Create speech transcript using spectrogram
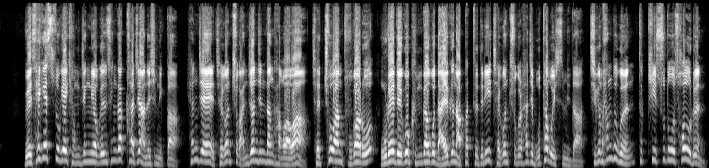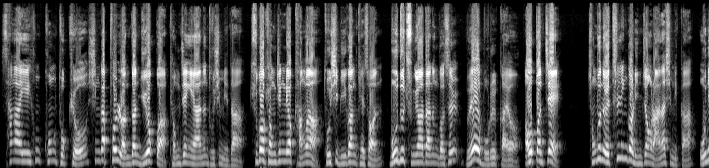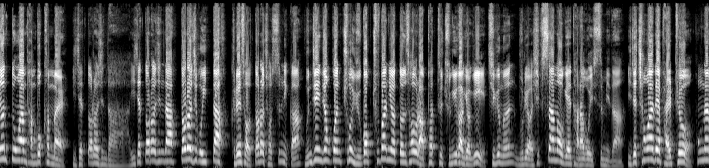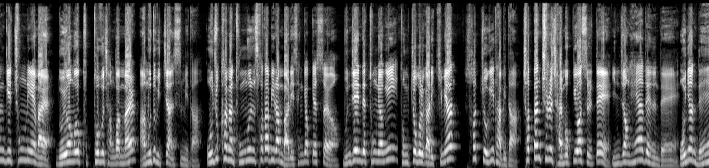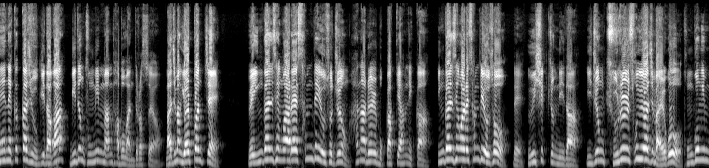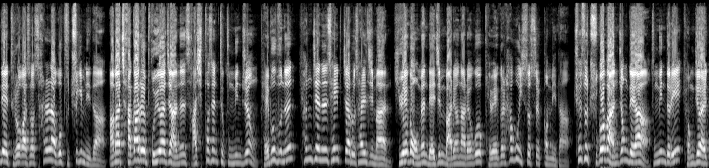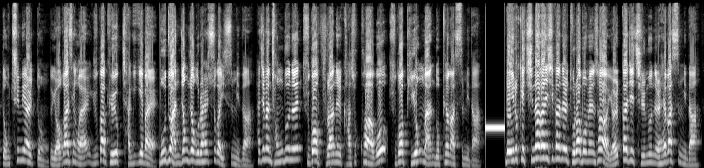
왜 세계 속의 경쟁력은 생각하지 않으십니까? 현재 재건축 안전진단 강화와 제초한 부가로 오래되고 금가고 낡은 아파트들이 재건축을 하지 못하고 있습니다. 지금 한국은 특히 수도 서울은 상하이, 홍콩, 도쿄, 싱가폴, 런던, 뉴욕과 경쟁해야 하는 도시입니다. 주거 경쟁력 강화, 도시 미관 개선 모두 중요하다는 것을 왜 모를까요? 아홉 번째, 정부는 왜 틀린 걸 인정을 안 하십니까? 5년 동안 반복한 말, 이제 떨어진다, 이제 떨어진다, 떨어지고 있다. 그래서 떨어졌습니까? 문재인 정권 초 6억 초반이었던 서울 아파트 중위 가격이 지금은 무려 13억에 달하고 있습니다. 이제 청와대 발표, 홍남기 총리의 말, 노영우 국토부 장관 말 아무도 믿지 않습니다. 오죽하면 동문서답이란 말이 생겼겠어요. 문재인 대통령이 동쪽을 가리키면 서쪽이 답이다. 첫 단추를 잘못 끼웠을 때 인정해야 되는데 5년 내내 끝까지 우기다가 믿은 국민만 바보 만들었어요. 마지막 열 번째. 왜 인간 생활의 3대 요소 중 하나를 못 갖게 합니까? 인간 생활의 3대 요소. 네, 의식주입니다. 이 중 주를 소유하지 말고 공공임대에 들어가서 살라고 부축입니다. 아마 자가를 보유하지 않은 40% 국민 중 대부분은 현재는 세입자로 살지만 기회가 오면 내 집 마련하려고 계획을 하고 있었을 겁니다. 최소 주거가 안정돼야 국민들이 경제활동, 취미활동, 또 여가생활, 육아교육, 자기개발 모두 안정적으로 할 수가 있습니다. 하지만 정부는 주거 불안을 가속화하고 주거 비용만 높여놨습니다. 네, 이렇게 지나간 시간을 돌아보면서 10가지 질문을 해봤습니다.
